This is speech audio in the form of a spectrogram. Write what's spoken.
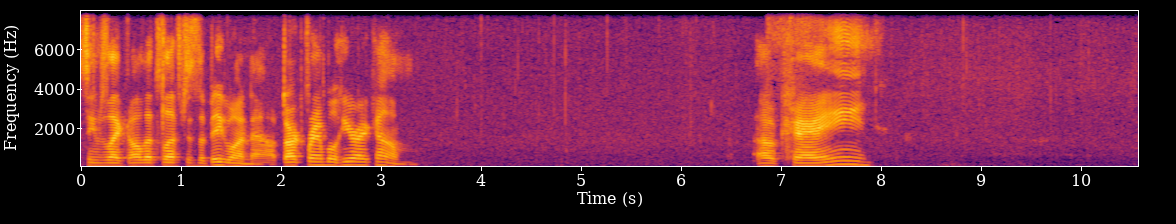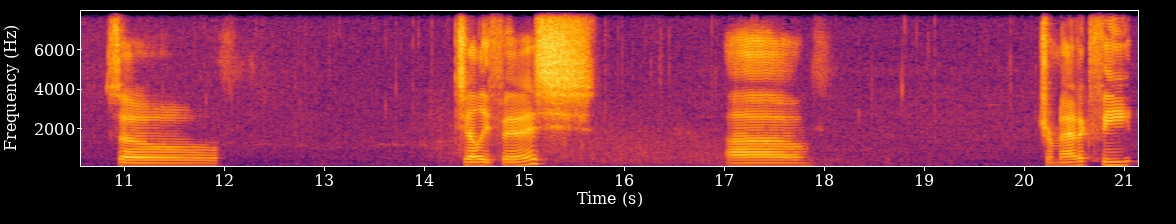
Seems like all that's left is the big one now. Dark Bramble, here I come. Okay. So... Jellyfish. Um... Dramatic feat.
